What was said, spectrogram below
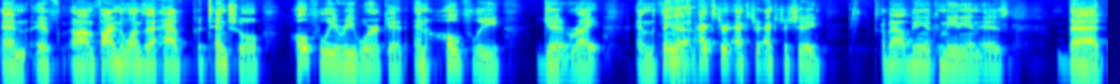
and if um, find the ones that have potential, hopefully rework it and hopefully get it right. And the thing that's extra, extra, extra shitty about being a comedian is that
